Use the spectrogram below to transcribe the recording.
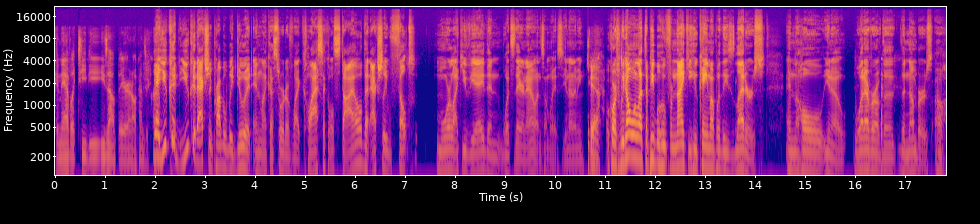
and they have like TVs out there and all kinds of crap. yeah, you could you could actually probably do it in like a sort of like classical style that actually felt more like UVA than what's there now in some ways, you know what I mean? Yeah. Of course, we don't want to let the people who from Nike who came up with these letters and the whole, you know, whatever of the the numbers. Oh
